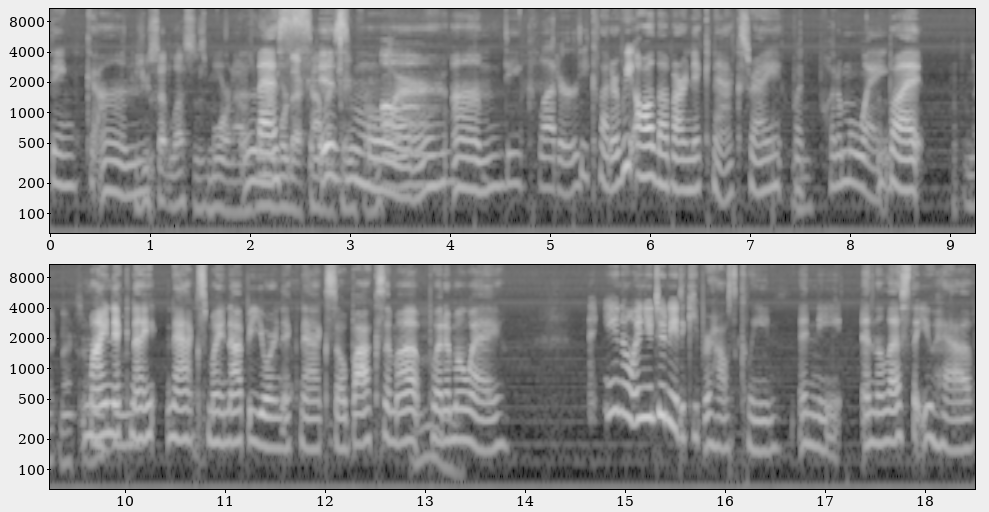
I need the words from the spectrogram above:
think um, you said less is more, and I was wondering where that less comment is came more. Oh. Um, Declutter, declutter. We all love our knickknacks, right? but put them away. But from. Put the knickknacks my away. knickknacks might not be your knickknacks, so box them up, put 'em put them Mm. away. You know, and you do need to keep your house clean and neat. And the less that you have,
